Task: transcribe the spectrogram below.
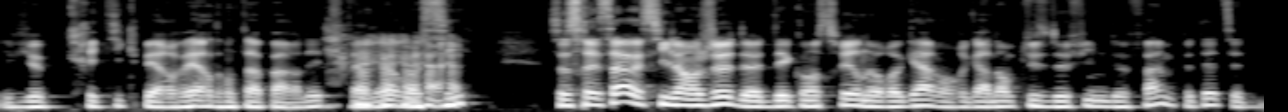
vieux critiques pervers dont tu as parlé tout à l'heure aussi. Ce serait ça aussi l'enjeu de déconstruire nos regards en regardant plus de films de femmes, peut-être, c'est de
